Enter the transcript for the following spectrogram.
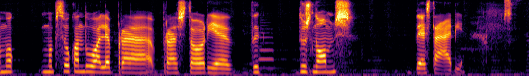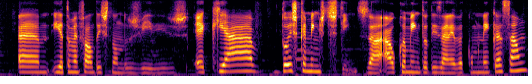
uma, uma pessoa quando olha para, para a história de, dos nomes desta área, um, e eu também falo disto num dos vídeos, é que há dois caminhos distintos. Há, há, o caminho do design e da comunicação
